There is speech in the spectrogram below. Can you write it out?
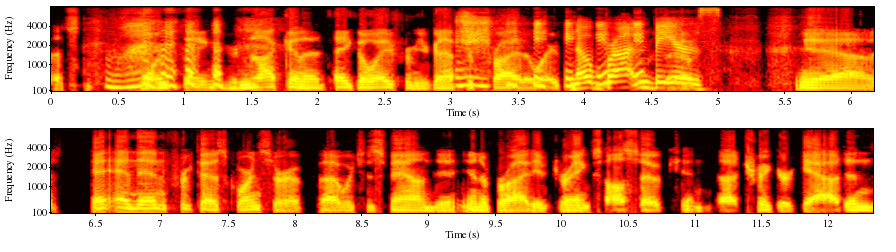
That's one thing you're not going to take away from me. You're going to have to pry it away." from No Broughton beers. yeah, and, and, then fructose corn syrup, uh, which is found in, in, a variety of drinks, also can uh, trigger gout. And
